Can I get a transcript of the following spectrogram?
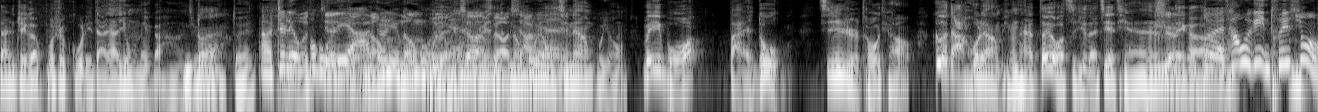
但是这个不是鼓励大家用那个哈，就是对，啊，这里我不鼓励啊，我这里能不用千万因为不要下能不用尽量不用。微博、百度、今日头条各大互联网平台都有自己的借钱是。那个，对，他会给你推送。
